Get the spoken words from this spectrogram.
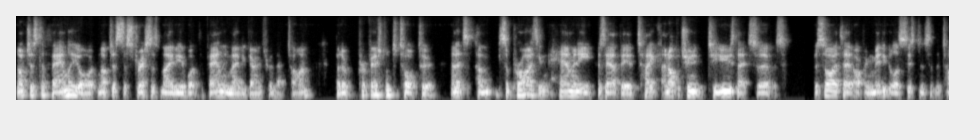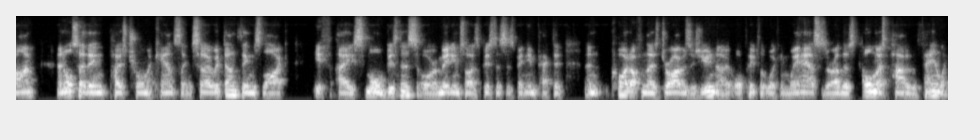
not just the family or not just the stresses maybe of what the family may be going through at that time but a professional to talk to and it's um, surprising how many is out there take an opportunity to use that service besides that offering medical assistance at the time and also then post trauma counselling. So we've done things like if a small business or a medium sized business has been impacted, and quite often those drivers, as you know, or people that work in warehouses or others, almost part of the family.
